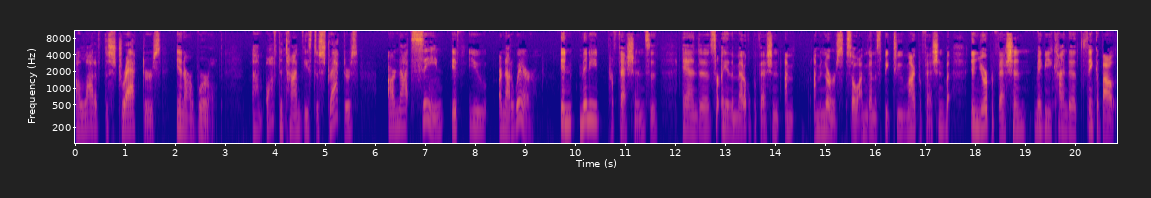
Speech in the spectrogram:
a lot of distractors in our world. Um, oftentimes, these distractors are not seen if you are not aware. In many professions, uh, and uh, certainly in the medical profession, I'm I'm a nurse, so I'm going to speak to my profession. But in your profession, maybe kind of think about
